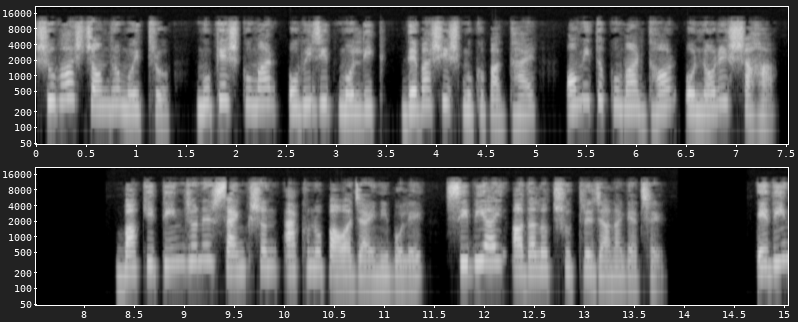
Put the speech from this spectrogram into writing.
সুভাষ চন্দ্র মৈত্র মুকেশ কুমার, অভিজিৎ মল্লিক, দেবাশিস মুখোপাধ্যায়, অমিত কুমার ধর ও নরেশ সাহা। বাকি তিনজনের স্যাংশন এখনও পাওয়া যায়নি বলে সিবিআই আদালত সূত্রে জানা গেছে। এদিন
